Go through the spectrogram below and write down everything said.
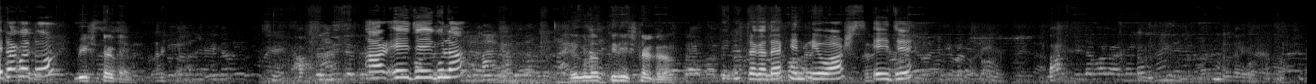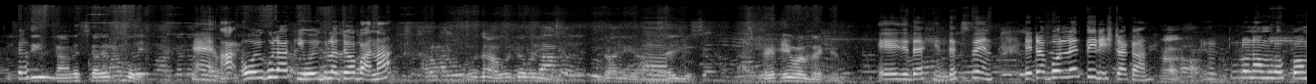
এটা কত? বিশ টাকা। আর এই যে এইগুলা এগুলো তিরিশ টাকা। তিরিশ টাকা। দেখেন ভিউয়ার্স এই যে হ্যাঁ ওইগুলা কি? ওইগুলা জবা না? ডালিয়া এই যে। দেখেন। দেখছেন? এটা বললেন তিরিশ টাকা। হ্যাঁ। তুলনামূলক কম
